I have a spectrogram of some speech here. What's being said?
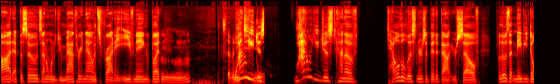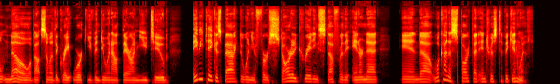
odd episodes. I don't want to do math right now. It's Friday evening, but Mm-hmm. why don't you just why don't you just kind of tell the listeners a bit about yourself for those that maybe don't know about some of the great work you've been doing out there on YouTube, maybe take us back to when you first started creating stuff for the internet and uh, what kind of sparked that interest to begin with?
